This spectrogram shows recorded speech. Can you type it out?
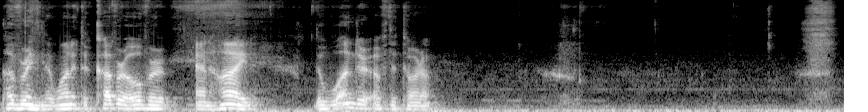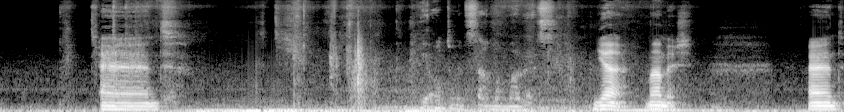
covering that wanted to cover over and hide the wonder of the Torah. And the ultimate Sama Mamas. Yeah, Mamish. And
